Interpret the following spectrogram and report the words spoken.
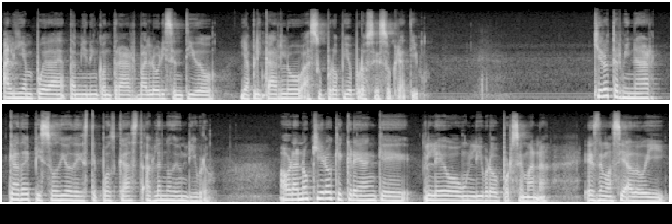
alguien pueda también encontrar valor y sentido y aplicarlo a su propio proceso creativo. Quiero terminar cada episodio de este podcast hablando de un libro. Ahora no quiero que crean que leo un libro por semana. Es demasiado y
